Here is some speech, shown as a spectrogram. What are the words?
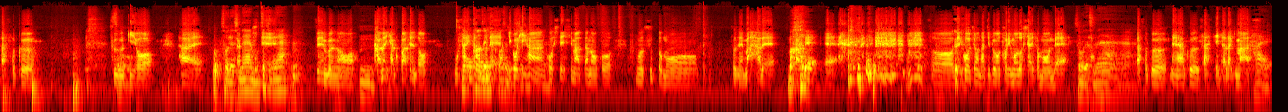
早速、続きを、はい。そう。ですね。もうぜひね。全部の、うん。かなり100%もう最完全に初で100%自己批判こうしてしまったのをこうもうすっともうそうですねマッハで。マッハで。えー そう絶好調な自分を取り戻したいと思うんで。そうですね。早速連絡させていただきます。はい。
